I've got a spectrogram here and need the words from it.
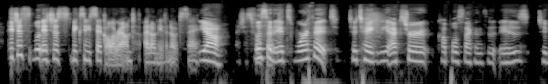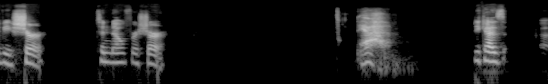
it just, it just makes me sick all around. I don't even know what to say. Yeah. I just listen. Sick. It's worth it to take the extra couple seconds it is to be sure, to know for sure. Yeah. Because uh,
